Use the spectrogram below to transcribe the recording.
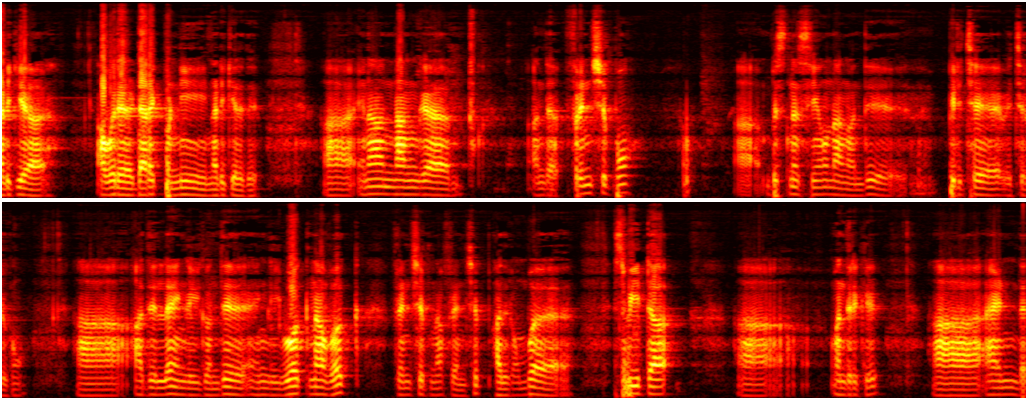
நடிக்க அவர் டைரக்ட் பண்ணி நடிக்கிறது. Uh, ஏன்னா நாங்கள் அந்த ஃப்ரெண்ட்ஷிப்பும் பிஸ்னஸையும் நாங்கள் வந்து பிரித்து வச்சுருக்கோம். அதில் எங்களுக்கு வந்து எங்களுக்கு ஒர்க்னா ஒர்க் ஃப்ரெண்ட்ஷிப்னா ஃப்ரெண்ட்ஷிப் அது ரொம்ப ஸ்வீட்டாக வந்திருக்கு. அண்ட்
